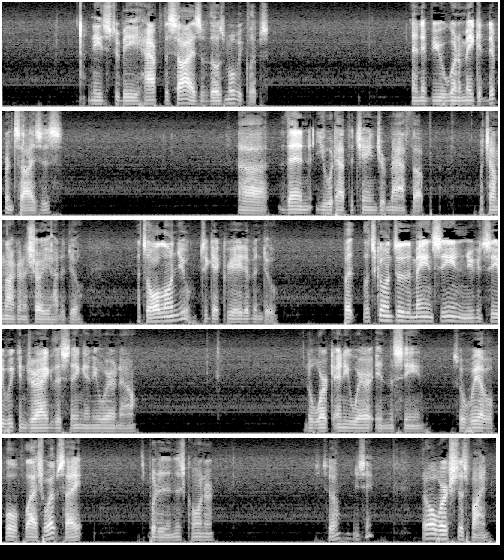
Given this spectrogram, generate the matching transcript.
needs to be half the size of those movie clips and if you're going to make it different sizes uh, then you would have to change your math up which I'm not going to show you how to do that's all on you to get creative and do but let's go into the main scene and you can see we can drag this thing anywhere now. It'll work anywhere in the scene. So if we have a full flash website, let's put it in this corner. So, you see? It all works just fine.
